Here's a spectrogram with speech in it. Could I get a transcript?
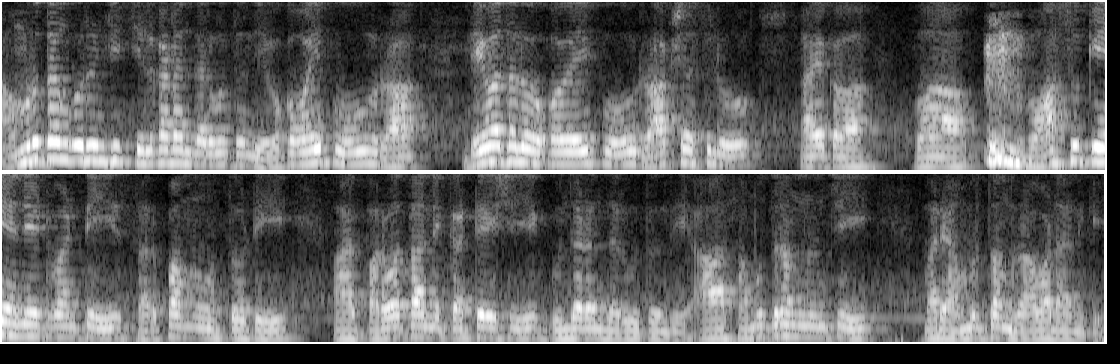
అమృతం గురించి చిలకడం జరుగుతుంది? ఒకవైపు రా దేవతలు ఒకవైపు రాక్షసులు ఆ యొక్క వా వాసుకి అనేటువంటి సర్పముతోటి ఆ పర్వతాన్ని కట్టేసి గుంజడం జరుగుతుంది. ఆ సముద్రం నుంచి మరి అమృతం రావడానికి.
